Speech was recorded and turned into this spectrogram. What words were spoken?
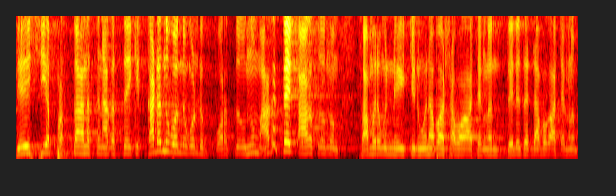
ദേശീയ പ്രസ്ഥാനത്തിനകത്തേക്ക് കടന്നു വന്നുകൊണ്ട് പുറത്തു നിന്നും അകത്തേ അകത്തു നിന്നും സമരം ഉന്നയിച്ച് ന്യൂനപക്ഷ അവകാശങ്ങളും ദലിതരുടെ അവകാശങ്ങളും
